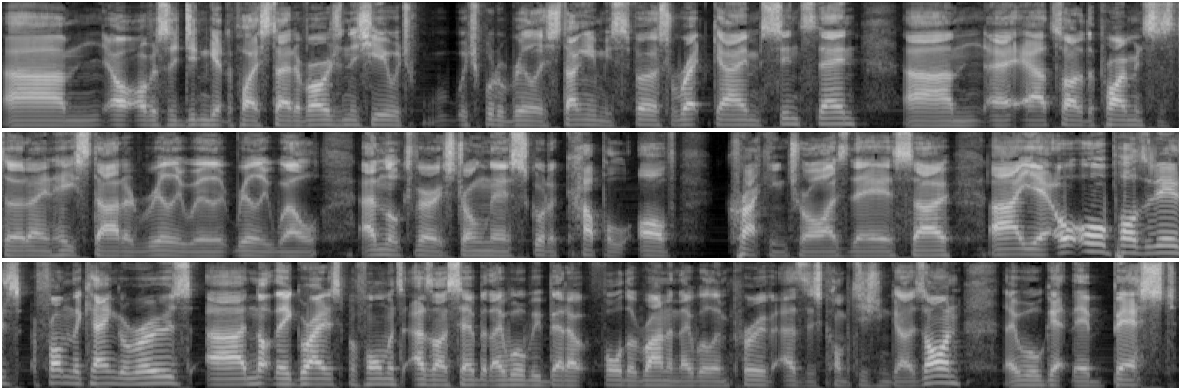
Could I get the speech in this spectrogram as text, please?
Um, obviously didn't get to play State of Origin this year, which which would have really stung him. His first ret game since then, um, outside of the Prime Minister's 13, he started really, really, really well and looked very strong there. Scored a couple of cracking tries there. So, uh, yeah, all, all, positives from the Kangaroos. Uh, not their greatest performance, as I said, but they will be better for the run and they will improve as this competition goes on. They will get their best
